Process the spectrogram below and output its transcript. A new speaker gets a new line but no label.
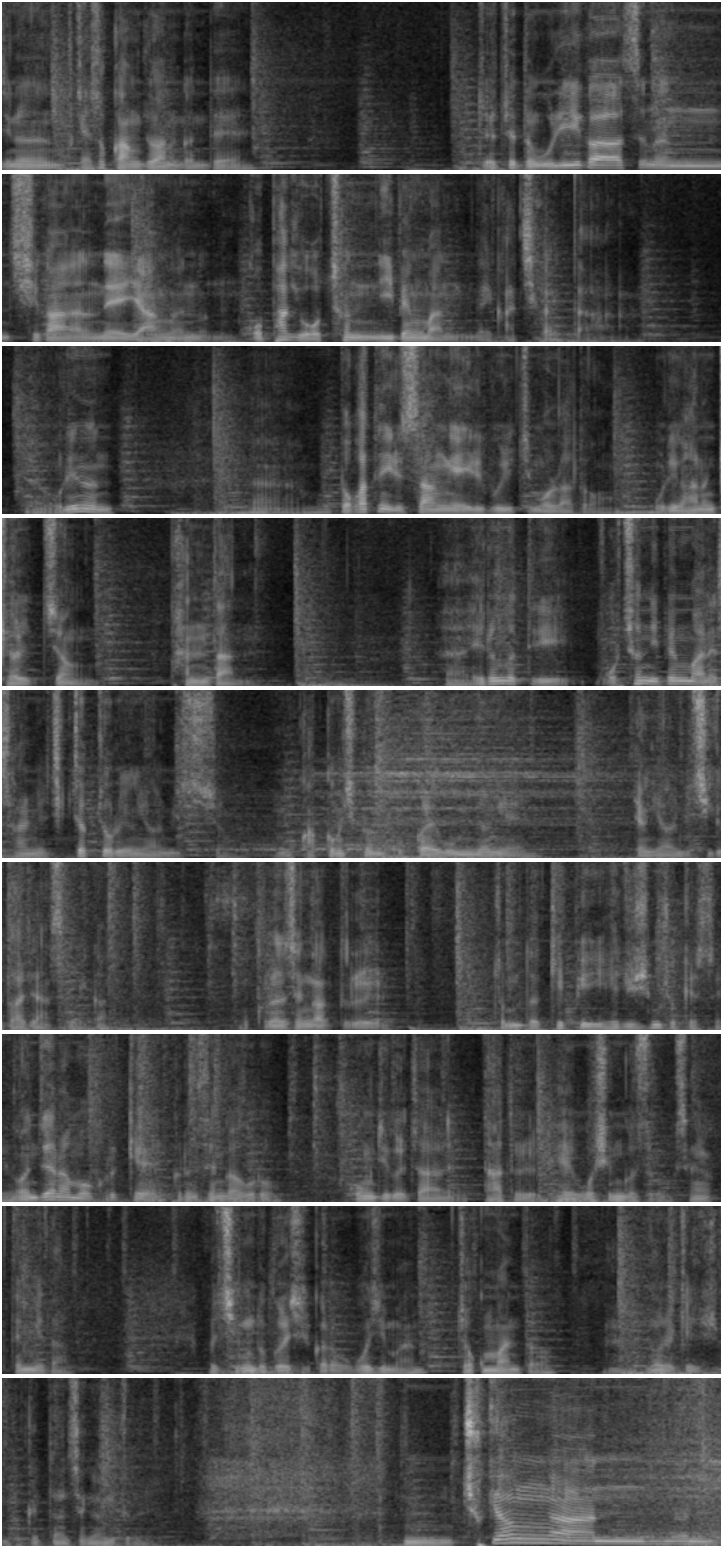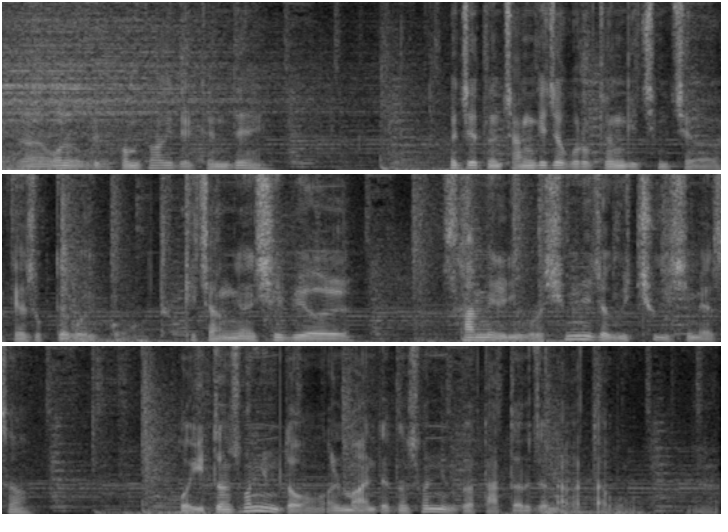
지는 계속 강조하는 건데 어쨌든 우리가 쓰는 시간의 양은 곱하기 5,200만의 가치가 있다. 예, 우리는 어, 뭐 똑같은 일상의 일부일지 몰라도 우리가 하는 결정, 판단 예, 이런 것들이 5,200만의 삶에 직접적으로 영향을 미치죠. 음, 가끔씩은 국가의 운명에 영향을 미치기도 하지 않습니까? 뭐 그런 생각들을 좀 더 깊이 해주시면 좋겠어요. 언제나 뭐 그렇게 그런 생각으로 공직을 잘 다들 해 오신 것으로 생각됩니다. 그 지금도 그러실 거라고 보지만 조금만 더 예, 노력해 주시면 좋겠다는 생각이 들어요. 음, 추경안은 어, 오늘 우리가 검토하게 될 텐데 어쨌든 장기적으로 경기 침체가 계속되고 있고 특히 작년 12월 3일 이후로 심리적 위축이 심해서 뭐 있던 손님도 얼마 안 되던 손님도 다 떨어져 나갔다고. 어,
